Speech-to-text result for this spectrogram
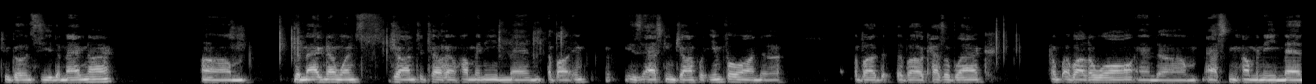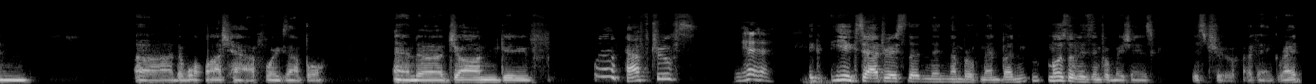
to go and see the Magnar. Um, the Magnar wants Jon to tell him how many men about. Is asking Jon for info on the about about Castle Black, about the wall, and um, asking how many men uh, the watch half, for example. And uh, Jon gave well, half truths. Yeah. He exaggerates the, the, number of men, but most of his information is is true. I think, right?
